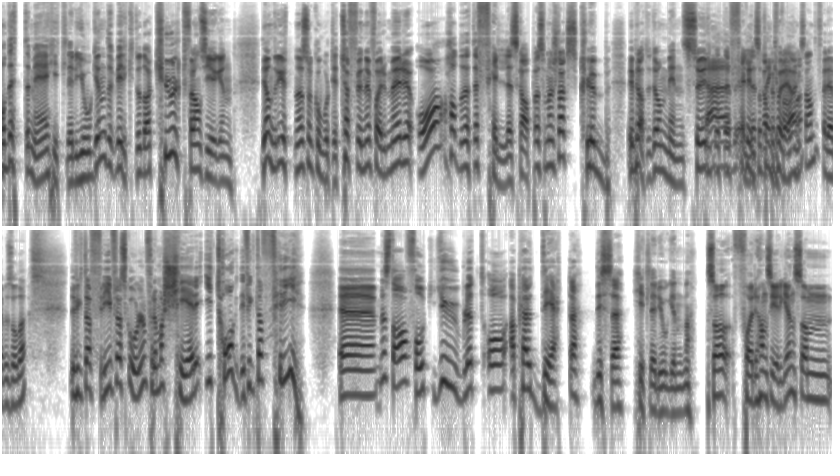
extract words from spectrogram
Og dette med Hitlerjugend virket jo da kult for Hans Jürgen. De andre guttene som kom bort i tøffe uniformer og hadde dette fellesskapet som en slags klubb. Vi pratet jo om Mensur, ja, dette fellesskapet i forrige, ikke sant? forrige episode. De fikk ta fri fra skolen for å marsjere i tog. De fikk ta fri! Eh, mens da folk jublet og applauderte disse Hitlerjugendene. Så for Hans Jürgen, som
